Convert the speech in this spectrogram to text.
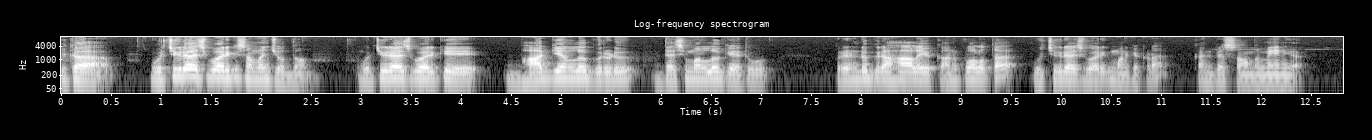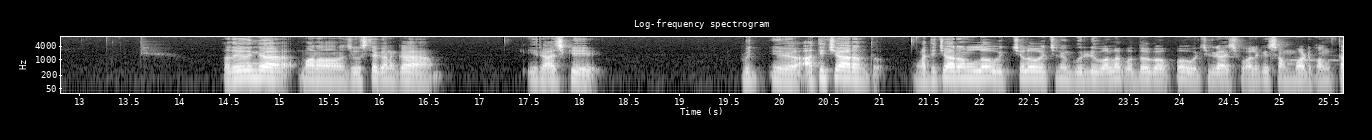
ఇక వృచ్చిక రాశి వారికి సంబంధించి చూద్దాం. వృచ్చిక రాశి వారికి భాగ్యంలో గురుడు దశమంలో కేతువు రెండు గ్రహాల యొక్క అనుకూలత వృచ్చిక రాశి వారికి మనకి ఇక్కడ కనిపిస్తూ ఉంది మెయిన్గా. అదేవిధంగా మనం చూస్తే కనుక ఈ రాశికి అతిచారంతో అతిచారంలో ఉచ్చలో వచ్చిన గురుడి వల్ల కొద్దో గొప్ప ఉచ్చికి రాశి వాళ్ళకి సంబాటు కొంత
